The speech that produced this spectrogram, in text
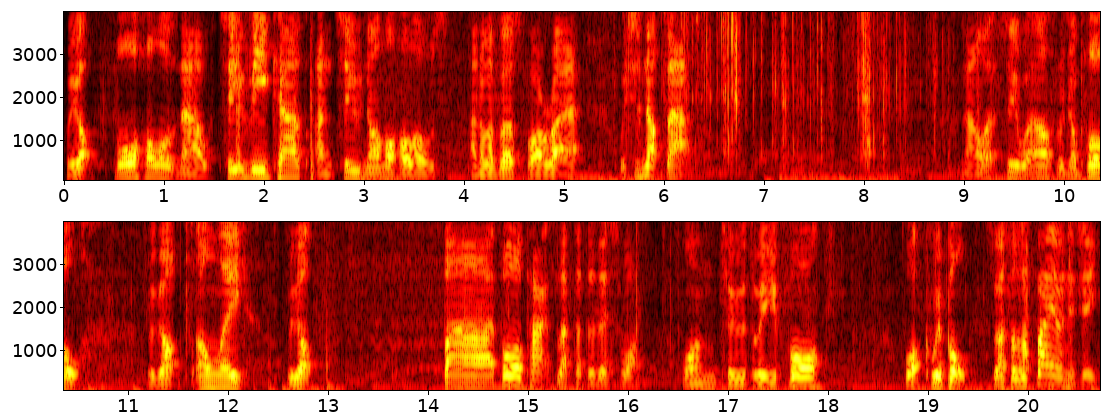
we got four holos now. Two V cards and two normal holos. And a reverse for a rare. Which is not bad. Now let's see what else we can pull. We got only we got five four packs left after this one. One, two, three, four. What can we pull? We got a fire energy.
